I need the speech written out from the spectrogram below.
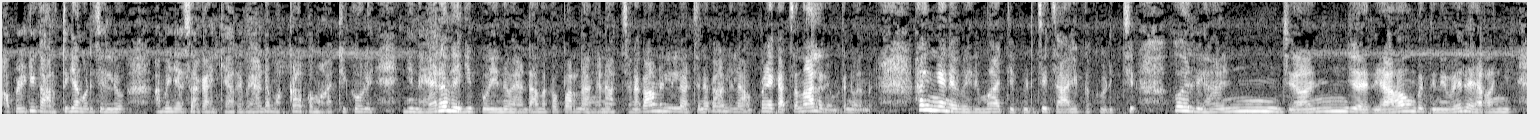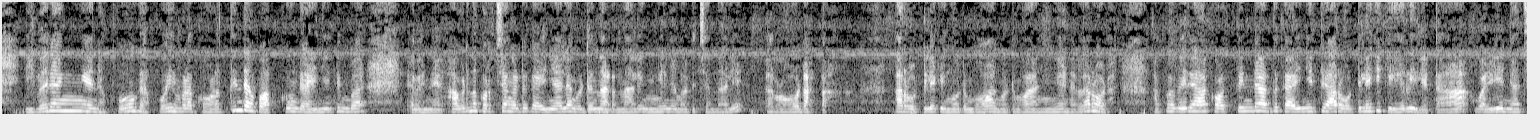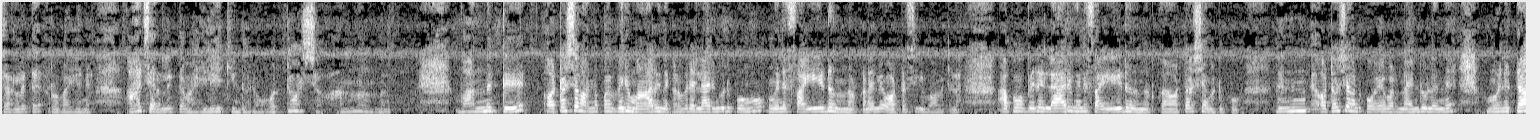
അപ്പോഴേക്ക് കാർത്തിക്കാൻ അങ്ങോട്ട് ചെല്ലു. അമ്മ ഞാൻ സഹായിക്കാറ് വേണ്ട മക്കളൊക്കെ മാറ്റിക്കോളി. ഇനി നേരം വൈകിപ്പോയി എന്ന് വേണ്ടാന്നൊക്കെ പറഞ്ഞ് അങ്ങനെ അച്ഛനെ കാണില്ല അച്ഛനെ കാണില്ല അപ്പോഴേക്ക് അച്ഛൻ നാലരമ്പത്തിന് വന്ന്. അങ്ങനെ വരും. മാറ്റി പിടിച്ച് ചായയൊക്കെ കുടിച്ച് ഒരു അഞ്ച് അഞ്ചര ആകുമ്പത്തിന് ഇവരിറങ്ങി. ഇവരങ്ങനെ പോക. പോയി ഇവിടെ കുളത്തിന്റെ പക്കവും കഴിഞ്ഞിട്ട് പിന്നെ അവിടുന്ന് കുറച്ച് അങ്ങോട്ട് കഴിഞ്ഞാൽ അങ്ങോട്ട് നടന്നാൽ ഇങ്ങനെ അങ്ങോട്ട് ചെന്നാൽ റോഡാട്ടോ. ആ റോട്ടിലേക്ക് ഇങ്ങോട്ടും പോവാം അങ്ങോട്ടും പോവാം അങ്ങനെയുള്ള റോഡാണ് അപ്പോൾ ഇവർ ആ കുളത്തിന്റെ അത് കഴിഞ്ഞിട്ട് ആ റോട്ടിലേക്ക് കയറിയില്ല കേട്ടോ ആ വഴി തന്നെ ആ ചെറലിട്ട വഴി തന്നെ. ആ ചെറലിട്ട വഴിയിലേക്കുണ്ട് ഒരു ഓട്ടോറിക്ഷ വന്ന് അന്ന് വന്നിട്ട് ഓട്ടോറിക്ഷ വന്നപ്പോൾ ഇവർ മാറി നിൽക്കണം ഇവരെല്ലാവരും കൂടി പോകുമ്പോൾ ഇങ്ങനെ സൈഡ് നിന്ന് കൊടുക്കണം അല്ലെങ്കിൽ ഓട്ടോറിക്ഷയ്ക്ക് പോകാൻ പറ്റില്ല. അപ്പോൾ ഇവരെല്ലാവരും ഇങ്ങനെ സൈഡ് നിന്ന് നിൽക്കണം ഓട്ടോറിക്ഷ അങ്ങോട്ട് പോകും. ഓട്ടോറിക്ഷ അങ്ങോട്ട് പോയാൽ പറഞ്ഞു അതിന്റെ ഉള്ളിൽ നിന്ന് മോനിട്ടാ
